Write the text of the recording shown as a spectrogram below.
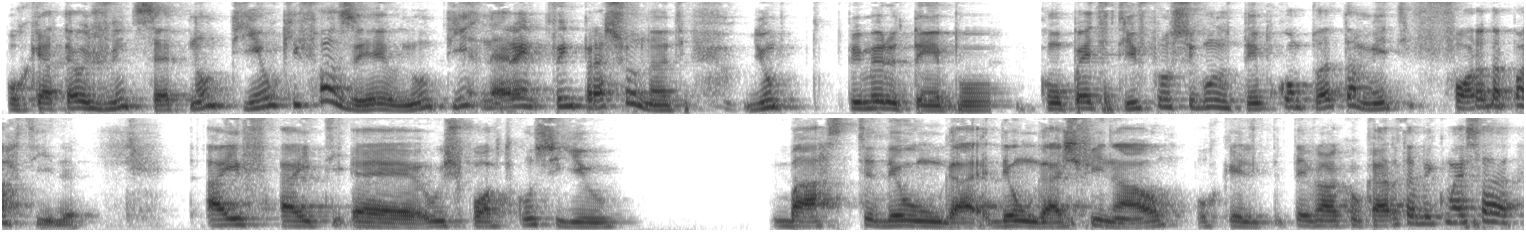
Porque até os 27 não tinha o que fazer, não tinha, era, foi impressionante. De um primeiro tempo competitivo para um segundo tempo completamente fora da partida. Aí, aí é, o esporte conseguiu. Basta deu um, deu um gás final, porque ele teve uma hora que o cara também começa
